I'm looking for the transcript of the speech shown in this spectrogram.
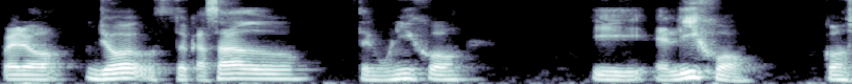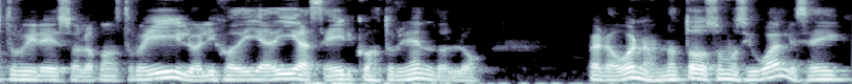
Pero yo estoy casado, tengo un hijo y el hijo construir eso. Lo construí lo elijo día a día, seguir construyéndolo. Pero bueno, no todos somos iguales. Hay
